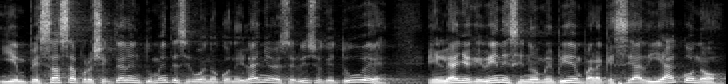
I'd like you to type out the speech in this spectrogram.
y empezás a proyectar en tu mente, decir, bueno, con el año de servicio que tuve, el año que viene, si no me piden para que sea diácono,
